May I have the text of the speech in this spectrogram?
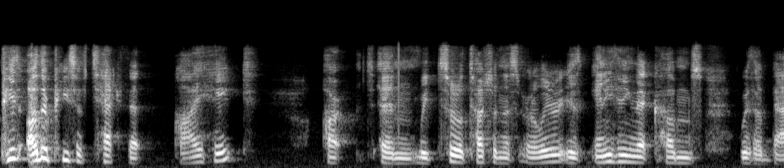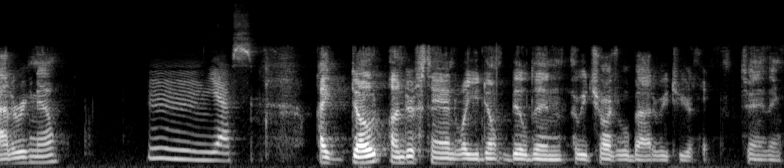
piece, other piece of tech that I hate are, and we sort of touched on this earlier, is anything that comes with a battery now. Mm, yes. I don't understand why you don't build in a rechargeable battery to your things, to anything.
